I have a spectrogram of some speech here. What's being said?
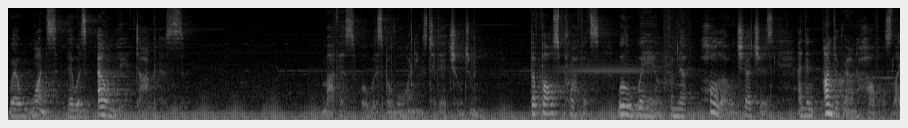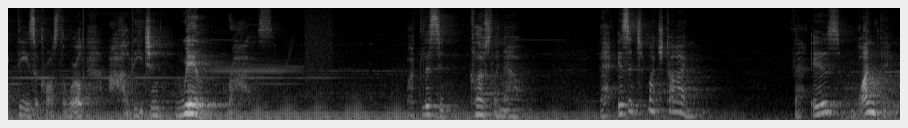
where once there was only darkness. Mothers will whisper warnings to their children. The false prophets will wail from their hollow churches, and in underground hovels like these across the world, our legion will rise. But listen closely now. There isn't much time. There is one thing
